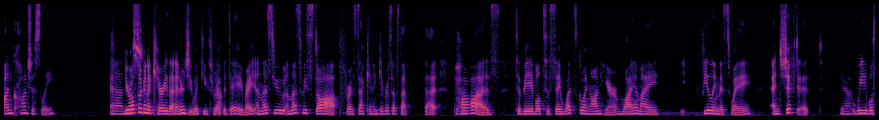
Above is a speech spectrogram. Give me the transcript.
unconsciously. And you're also going to carry that energy with you throughout yeah. the day, right? Unless you unless we stop for a second and give ourselves that that pause yeah to be able to say what's going on here? Why am i feeling this way? and shift it. Yeah. We will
